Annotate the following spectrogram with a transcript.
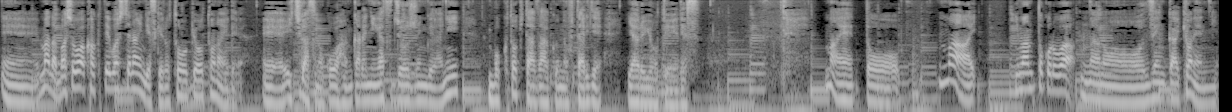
えー、まだ場所は確定はしてないんですけど、東京都内で、えー、1月の後半から2月上旬ぐらいに、僕と北沢くんの2人でやる予定です。まあ、えっと、まあ、今のところは、あの、前回去年に、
